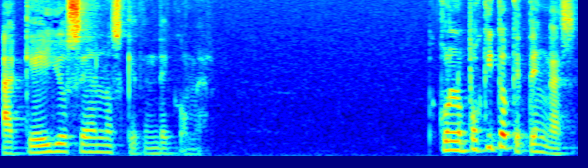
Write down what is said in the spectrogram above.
a que ellos sean los que den de comer. Con lo poquito que tengas,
